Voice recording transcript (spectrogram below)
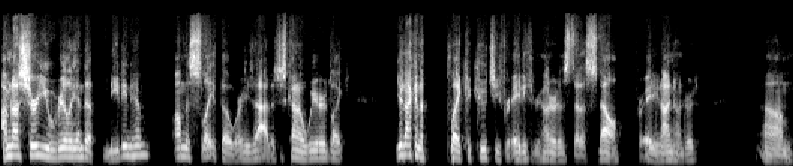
I'm not sure you really end up needing him on this slate though, where he's at. It's just kind of weird. Like you're not going to play Kikuchi for 8,300 instead of Snell for 8,900. Um,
